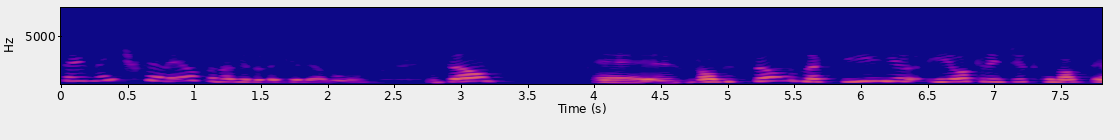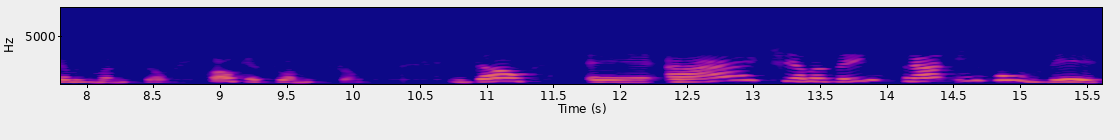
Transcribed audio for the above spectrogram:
fez nem diferença na vida daquele aluno. Então, é, nós estamos aqui e eu acredito que nós temos uma missão. Qual que é a sua missão? Então, é, a arte ela vem para envolver.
